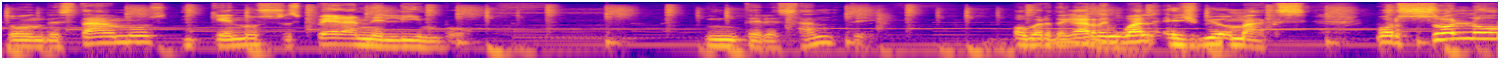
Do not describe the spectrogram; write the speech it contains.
dónde estamos y qué nos espera en el limbo. Interesante. Over the Garden Wall, HBO Max. Por solo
